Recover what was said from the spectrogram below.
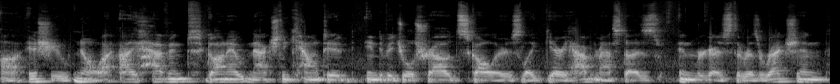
uh, issue. No, I, I, haven't gone out and actually counted individual shroud scholars like Gary Habermas does in regards to the resurrection.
